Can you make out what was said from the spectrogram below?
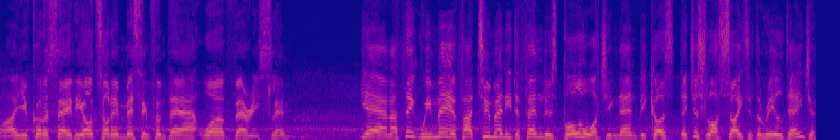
Well, you've got to say the odds on him missing from there were very slim. Yeah, and I think we may have had too many defenders ball watching then because they just lost sight of the real danger.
